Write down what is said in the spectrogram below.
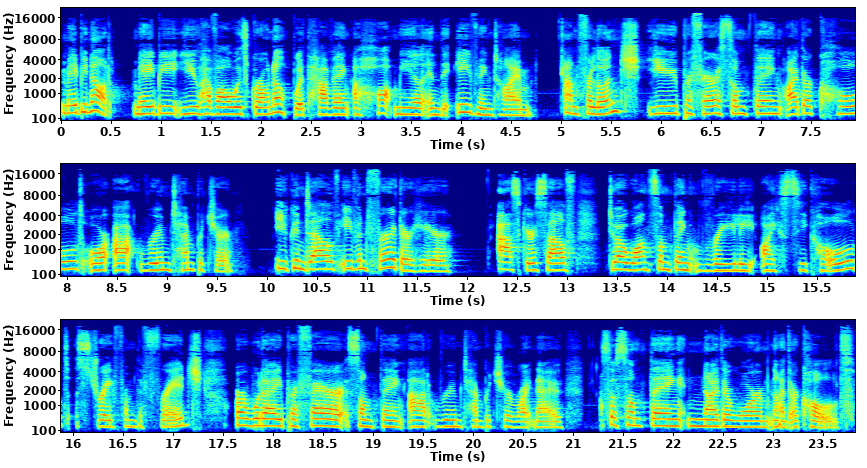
Maybe not. Maybe you have always grown up with having a hot meal in the evening time, and for lunch, you prefer something either cold or at room temperature. You can delve even further here. Ask yourself do I want something really icy cold straight from the fridge, or would I prefer something at room temperature right now? So, something neither warm, neither cold.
